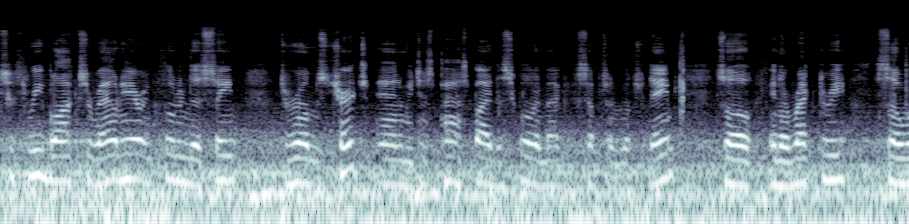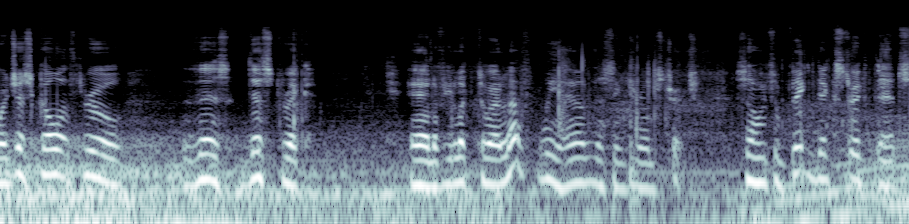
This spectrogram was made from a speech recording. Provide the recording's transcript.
two, three blocks around here, including the St. Jerome's Church, and we just passed by the School of Immaculate Notre Dame, so in a rectory. So we're just going through this district, and if you look to our left, we have the St. Jerome's Church. So it's a big district that's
